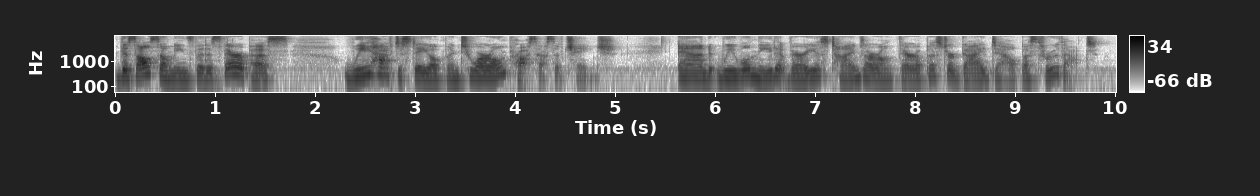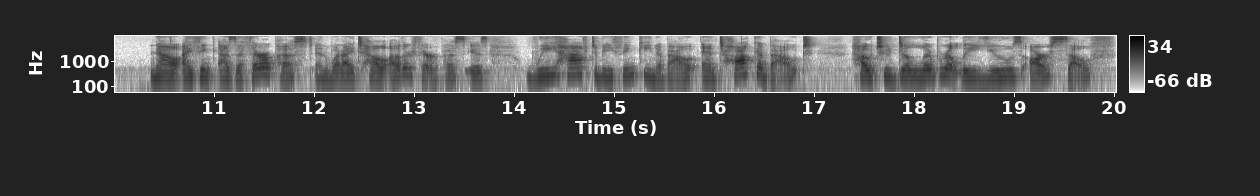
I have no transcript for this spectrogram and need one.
This also means that as therapists, we have to stay open to our own process of change. And we will need at various times our own therapist or guide to help us through that. Now, I think as a therapist, and what I tell other therapists is we have to be thinking about and talk about how to deliberately use ourself,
